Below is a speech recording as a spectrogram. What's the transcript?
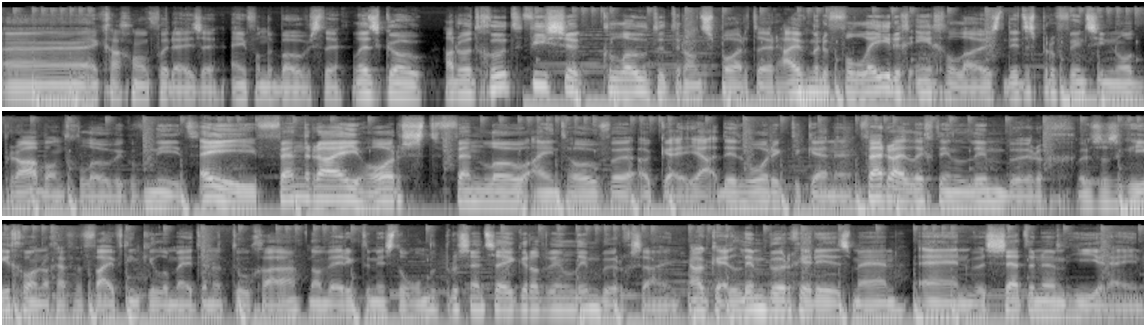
Uh, ik ga gewoon voor deze. Een van de bovenste. Let's go. Hadden we het goed? Vieze klote transporter. Hij heeft me er volledig ingeluisterd. Dit is provincie Noord-Brabant, geloof ik, of niet? hey, Venray, Horst, Venlo, Eindhoven. Oké, ja, dit hoor ik te kennen. Venray ligt in Limburg. Dus als ik hier gewoon nog even 15 kilometer naartoe ga, dan weet ik tenminste 100% zeker dat we in Limburg zijn. Oké, Limburg it is, man. En we zetten hem hierheen.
